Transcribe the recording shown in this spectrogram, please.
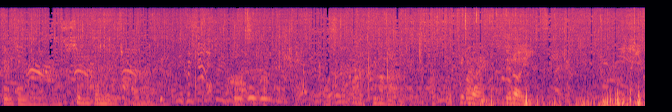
ってるとい。うのは注ぎ込んでるっていう感じだねえらい息が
